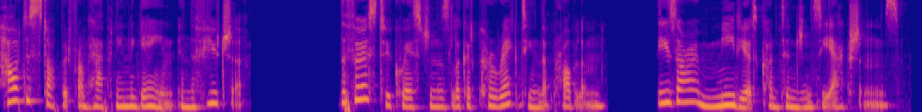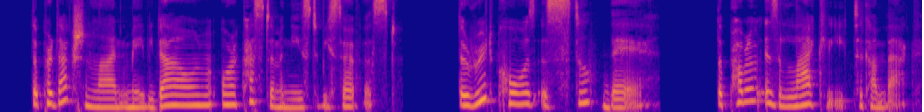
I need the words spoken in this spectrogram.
How to stop it from happening again in the future? The first two questions look at correcting the problem. These are immediate contingency actions. The production line may be down or a customer needs to be serviced. The root cause is still there the problem is likely to come back.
